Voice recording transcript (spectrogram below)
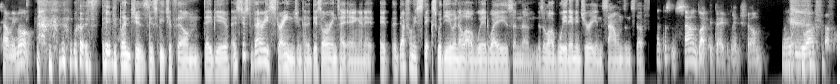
Tell me more. well, it's David Lynch's his feature film debut. It's just very strange and kind of disorientating, and it it, it definitely sticks with you in a lot of weird ways. And um, there's a lot of weird imagery and sounds and stuff. That doesn't sound like a David Lynch film. Maybe you are trouble.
